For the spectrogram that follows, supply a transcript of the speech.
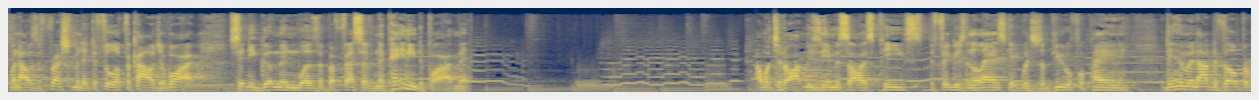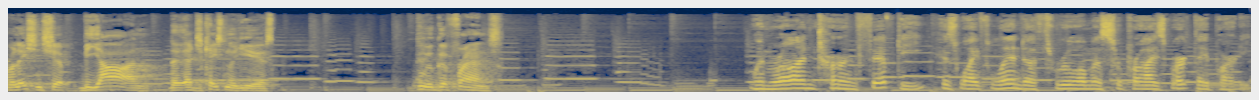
When I was a freshman at the Philadelphia College of Art, Sidney Goodman was a professor in the painting department. I went to the art museum and saw his piece, The Figures in the Landscape, which is a beautiful painting. Then him and I developed a relationship beyond the educational years. We were good friends. When Ron turned 50, his wife Linda threw him a surprise birthday party.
